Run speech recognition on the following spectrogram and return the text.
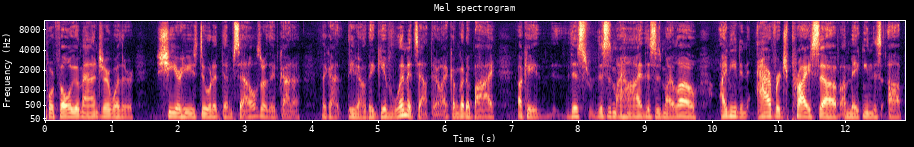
portfolio manager, whether she or he's doing it themselves or they've got a they got you know they give limits out there. Like I'm going to buy, okay, this this is my high, this is my low. I need an average price of I'm making this up.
